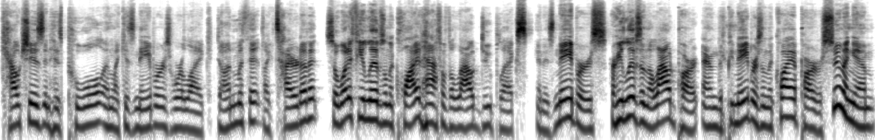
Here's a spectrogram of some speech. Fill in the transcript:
couches in his pool and like his neighbors were like done with it, like tired of it. So what if he lives on the quiet half of a loud duplex and his neighbors or he lives in the loud part and the neighbors in the quiet part are suing him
